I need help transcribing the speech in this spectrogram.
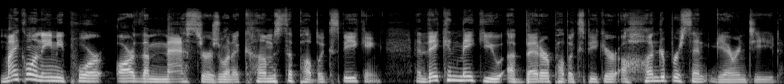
Michael and Amy Port are the masters when it comes to public speaking, and they can make you a better public speaker 100% guaranteed.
